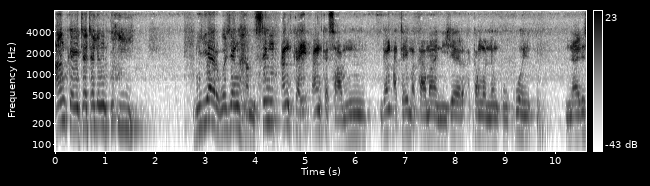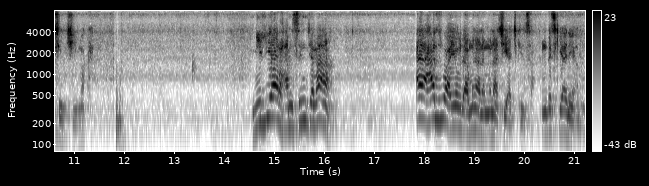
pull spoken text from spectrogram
An ka yi tattalin kuɗi miliyar wajen hamsin an ka an ka samu don a taimaka ma niger akan wannan kokuwan na rashin cimaka. Miliyar hamsin jama'a ai har zuwa yau da muna nan muna ci a cikinsa. In gaskiya ne abu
